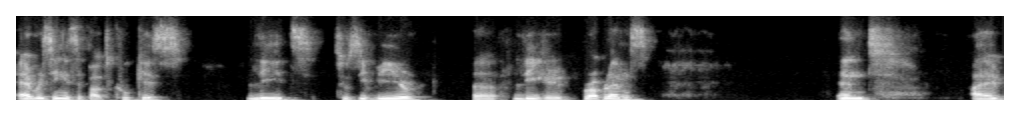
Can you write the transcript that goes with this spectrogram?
everything is about cookies leads to severe uh, legal problems. And I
